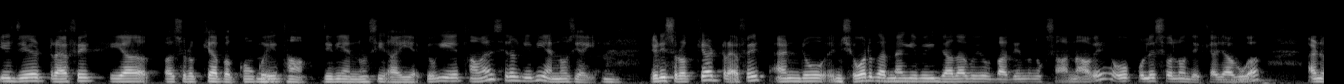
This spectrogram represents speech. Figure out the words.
ਕਿ ਜੇ ਟ੍ਰੈਫਿਕ ਜਾਂ ਸੁਰੱਖਿਆ ਪੱਖੋਂ ਕੋਈ। ਥਾਂ ਜਿਹਦੀ ਐਨਓਸੀ ਆਈ ਹੈ ਕਿਉਂਕਿ ਇਹ ਥਾਂ ਹੈ ਸਿਰਫ ਜਿਹਦੀ ਐਨਓਸੀ ਆਈ ਹੈ। ਜਿਹੜੀ ਸੁਰੱਖਿਆ ਟ੍ਰੈਫਿਕ ਐਂਡ ਜੋ ਇਨਸ਼ੋਰ ਕਰਨਾ ਕਿ ਵੀ ਜ਼ਿਆਦਾ ਕੋਈ ਆਬਾਦੀ ਨੂੰ ਨੁਕਸਾਨ ਨਾ ਆਵੇ ਉਹ ਪੁਲਿਸ ਵੱਲੋਂ ਦੇਖਿਆ ਜਾਊਗਾ ਐਂਡ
